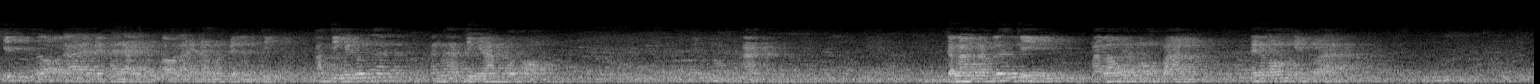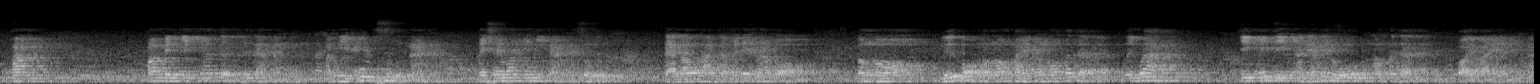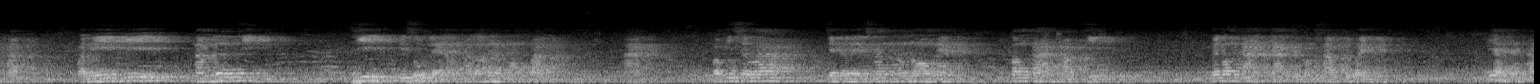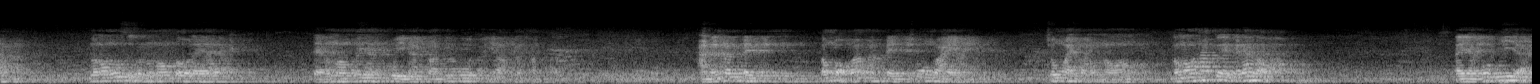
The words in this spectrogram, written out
คิดต่อได้ไปขยายผลต่อได้นะมันเป็นเรื่องจริง เอาจริงไหมเพื่อนข้างหน้าจริงไหมครับตัวทองอะกำลังนำเรื่องจริงมาเล่าให้น้องฟังให้น้องเห็นว่า ความความเป็นจริงที่เกิดขึ้นอะมันมันมีผู้พิสูจน์นะ ไม่ใช่ว่าไม่มีการพิสูจน์แต่เราอาจจะไม่ได้มาบอกน้องๆหรือบอกน้องๆไปน้องๆก็จะนึกว่าจริงไม่จริงอันนี้ไม่รู้เราก็จะปล่อยไปนะครับ วันนี้พี่นำเรื่องจริงที่พิสูจน์แล้วมาเล่าให้น้องฟังนะเพราะพี่เชื่อว่าเจเนอเรชันน้องๆเนี่ยต้องการความจริง ไม่ต้องการการถูกบังคับถูกไหมไม่อยากนะครับน้องๆรู้สึกว่าน้องๆโตแล้ว แต่น้องๆก็ยังคุยกันตอนที่พูดไม่ยอมนะครับ อันนั้นมันเป็นต้องบอกว่ามันเป็นช่วงวัยช่วงวัยของน้องน้องๆห้ามตัวเองไม่ได้หรอก แต่อย่างพวกพี่อะ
